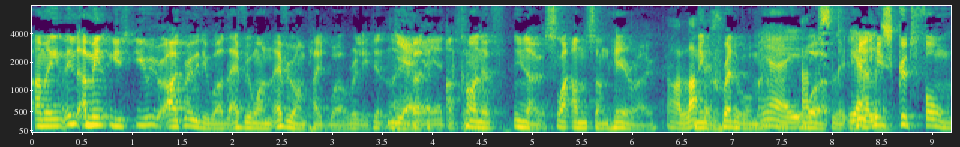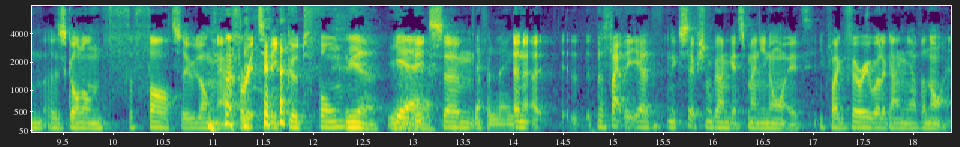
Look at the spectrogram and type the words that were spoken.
I mean, I mean, you, you, I agree with you. Well, that everyone, everyone played well, really, didn't they? Yeah, but yeah, yeah, a definitely. kind of, you know, slight unsung hero. Oh, I love An him. incredible man. Yeah, he- work. Absolutely. Yeah, His good form has gone on for far too long now for it to be good form. Yeah. Yeah, it's um, definitely. And uh, the fact that he had an exceptional game against Man United, he played very well again the other night.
